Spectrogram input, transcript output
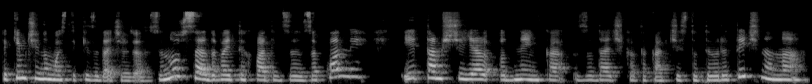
Таким чином, ось такі задачі розв'язуються. Ну, все, давайте хватить за законний. І там ще є одненька задачка, така чисто теоретична на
